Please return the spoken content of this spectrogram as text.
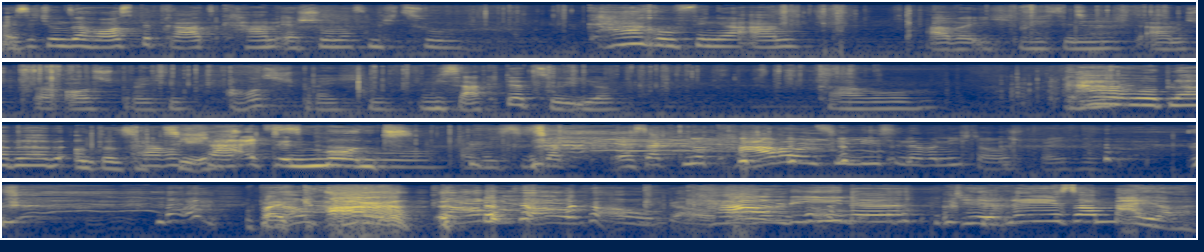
Als ich unser Haus betrat, kam er schon auf mich zu. Caro fing er an. Aber ich ließ ihn nicht äh, aussprechen. Aussprechen? Wie sagt er zu ihr? Caro. Caro, bla bla bla. Und dann sagt Caro sie, Schatz, halt den Caro. Mund. Sagt, er sagt nur Caro und sie ließ ihn aber nicht aussprechen. Bei Caro. Kau, kau, kau. Caroline Theresa Meyer.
